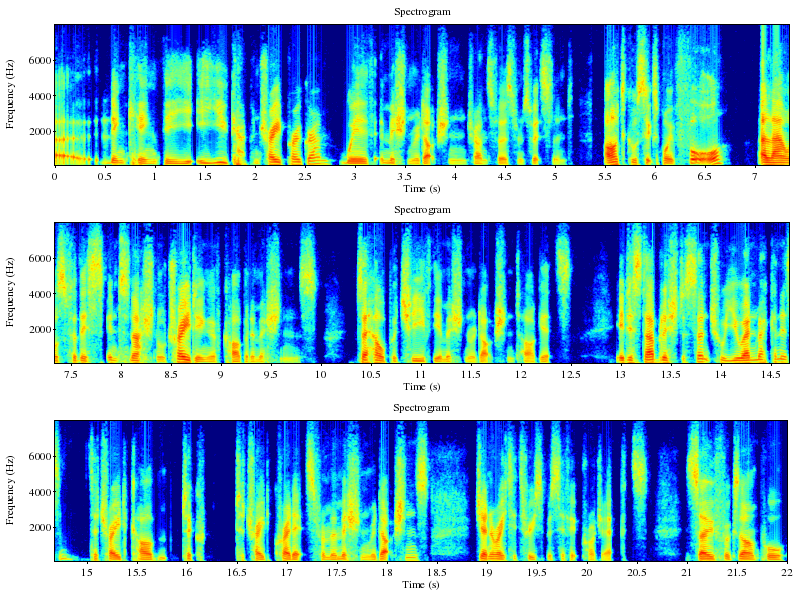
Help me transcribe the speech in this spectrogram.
uh, linking the EU cap and trade program with emission reduction transfers from Switzerland. Article 6.4 allows for this international trading of carbon emissions to help achieve the emission reduction targets. It established a central UN mechanism to trade carbon to, to trade credits from emission reductions generated through specific projects. So, for example,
